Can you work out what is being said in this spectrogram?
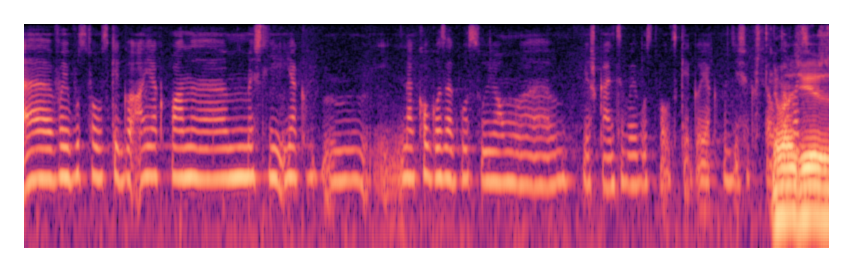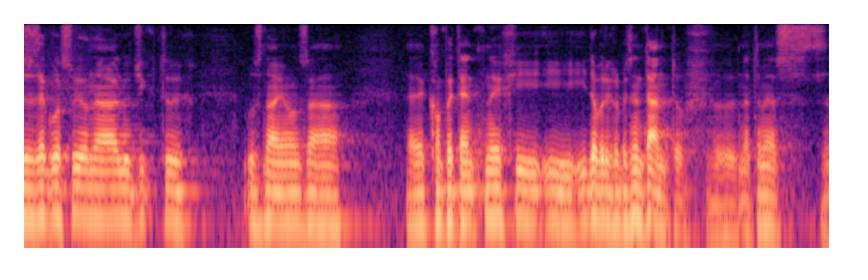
e, województwa łódzkiego. A jak Pan e, myśli, jak, mm, na kogo zagłosują e, mieszkańcy województwa łódzkiego? Jak będzie się Ja mam kształtować? nadzieję, że zagłosują na ludzi, których uznają za e, kompetentnych i, i, i dobrych reprezentantów. Natomiast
